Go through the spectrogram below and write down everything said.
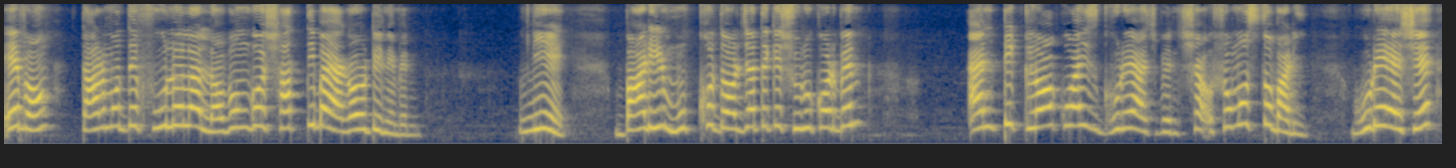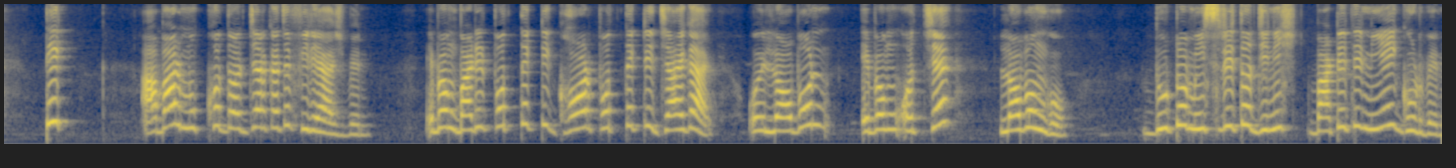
এবং তার মধ্যে ফুলওয়ালা লবঙ্গ সাতটি বা এগারোটি নেবেন। নিয়ে বাড়ির মুখ্য দরজা থেকে শুরু করবেন। অ্যান্টি ক্লকওয়াইজ ঘুরে আসবেন। সমস্ত বাড়ি ঘুরে এসে ঠিক আবার মুখ্য দরজার কাছে ফিরে আসবেন এবং বাড়ির প্রত্যেকটি ঘর, প্রত্যেকটি জায়গায় ওই লবণ এবং হচ্ছে লবঙ্গ, দুটো মিশ্রিত জিনিস বাটিতে নিয়েই ঘুরবেন।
